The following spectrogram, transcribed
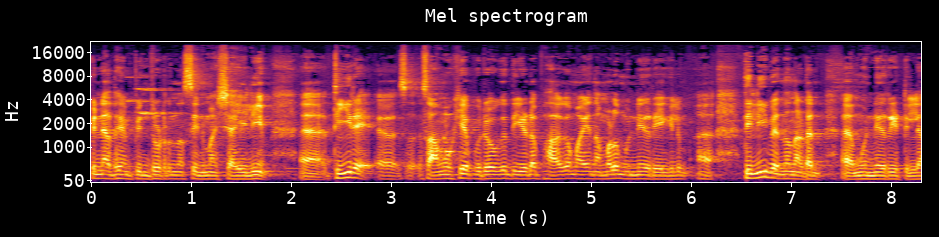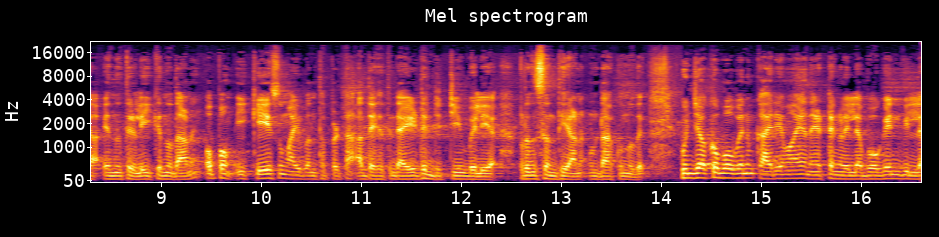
പിന്നെ അദ്ദേഹം പിന്തുടരുന്ന സിനിമ ശൈലിയും തീരെ സാമൂഹ്യ പുരോഗതിയുടെ ഭാഗമായി നമ്മൾ മുന്നേറിയെങ്കിലും ദിലീപ് എന്ന നടൻ മുന്നേറിയിട്ടില്ല എന്ന് തെളിയിക്കുന്നതാണ്. ഒപ്പം ഈ കേസുമായി ബന്ധപ്പെട്ട അദ്ദേഹത്തിന്റെ ഐഡന്റിറ്റിയും വലിയ പ്രതിസന്ധിയാണ് ഉണ്ടാക്കുന്നത്. കുഞ്ചാക്കോ ബോബനും കാര്യമായ നേട്ടങ്ങളില്ല. ബോഗൻ വില്ല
